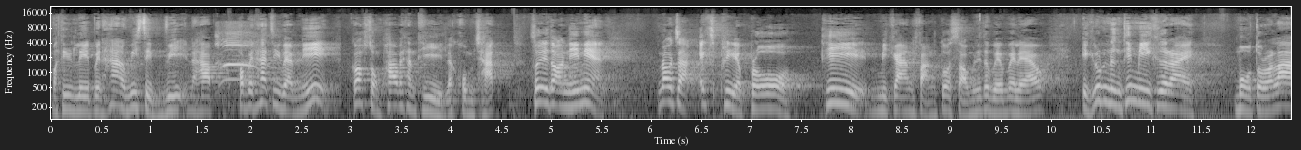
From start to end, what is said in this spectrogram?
บางทีเลย์เป็น 5 วิ10 วินะครับพอเป็น 5G แบบนี้ก็ส่งภาพไปทันทีและคมชัด ซึ่งในตอนนี้เนี่ยนอกจาก Xperia Pro ที่มีการฝังตัวเสา millimeter wave ไว้แล้ว อีกรุ่นหนึ่งที่มีคืออะไร Motorola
